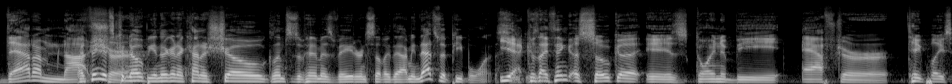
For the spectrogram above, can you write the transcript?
that I'm not. I think it's. Kenobi, and they're going to kind of show glimpses of him as Vader and stuff like that. I mean, that's what people want. To see, Yeah, because. I think Ahsoka is going to be after take place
